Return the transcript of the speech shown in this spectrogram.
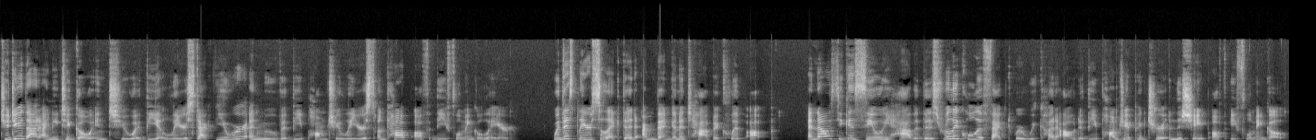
To do that, I need to go into the layer stack viewer and move the palm tree layers on top of the flamingo layer. With this layer selected, I'm then gonna tap clip up. And now as you can see, we have this really cool effect where we cut out the palm tree picture in the shape of a flamingo.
